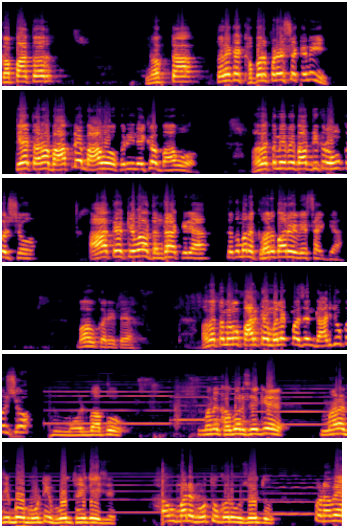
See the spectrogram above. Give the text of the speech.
કપાતર. નકટા તને કઈ ખબર પડે છે કે નહીં? તે તારા બાપને બાવો, કરી નાખ્યો બાવો. હવે તમે ભાઈ બાપ દીકરો શું કરશો? આ તે કેવા ધંધા કર્યા? તે તમારે ઘર બારે વેસાઈ ગયા. બહુ કરી તે. હવે તમે હું પાર્કે મલકમાં જઈને દાડિયું કરશો? મોટ બાપુ, મને ખબર છે કે મારાથી બહુ મોટી ભૂલ થઈ ગઈ છે. આવું મારે નહોતું કરવું જોઈતું. પણ હવે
